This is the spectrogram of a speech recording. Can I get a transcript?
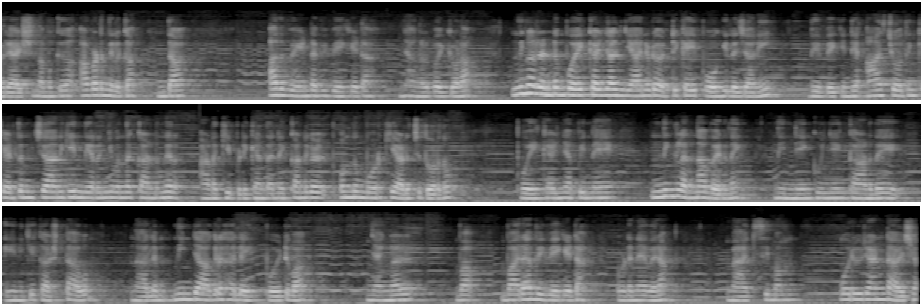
ഒരാഴ്ച നമുക്ക് അവിടെ നിൽക്കാം. എന്താ? അത് വേണ്ട വിവേകേട്ടാ ഞങ്ങൾ പോയിക്കോളാം. നിങ്ങൾ രണ്ടും പോയി കഴിഞ്ഞാൽ ഞാനിവിടെ ഒറ്റയ്ക്കായി പോകില്ല ജാനി. വിവേകിന്റെ ആ ചോദ്യം കേട്ടതും ജാനകി നിറഞ്ഞു വന്ന കണ്ണുനീർ അടക്കി പിടിക്കാൻ തന്നെ കണ്ണുകൾ ഒന്ന് മുറുക്കി അടച്ചു തുറന്നു. പോയി കഴിഞ്ഞാൽ പിന്നെ നിങ്ങൾ എന്നാ വരുന്നേ? നിന്നെയും കുഞ്ഞെയും കാണാതെ എനിക്ക് കഷ്ടാവും. എന്നാലും നിന്റെ ആഗ്രഹമല്ലേ? പോയിട്ട് വാ. ഞങ്ങൾ വാ വരാം വിവേകേട്ടാ. ഉടനെ വരാം. മാക്സിമം ഒരു രണ്ടാഴ്ച.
